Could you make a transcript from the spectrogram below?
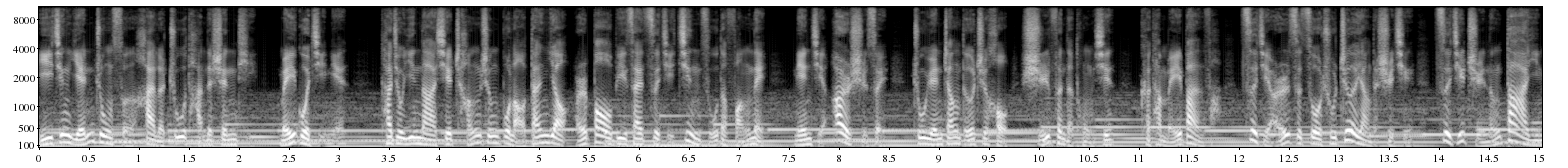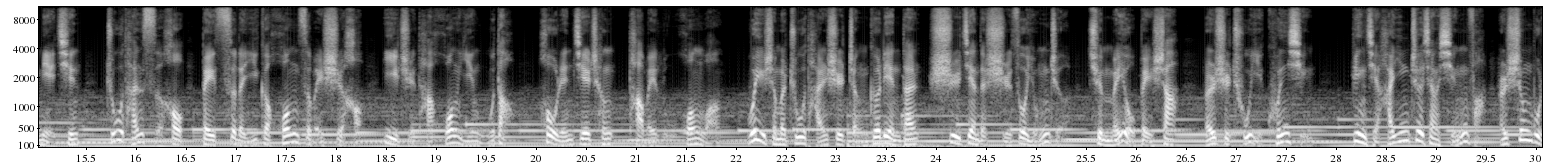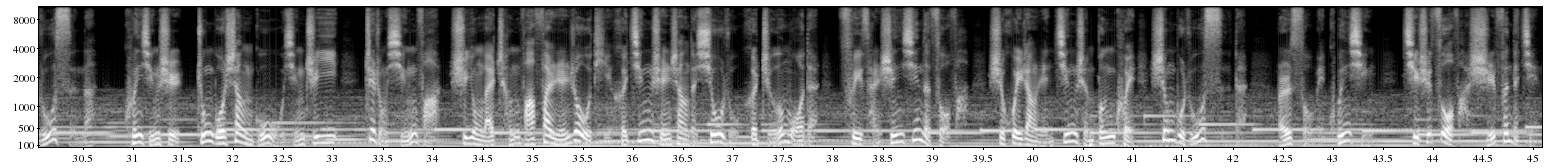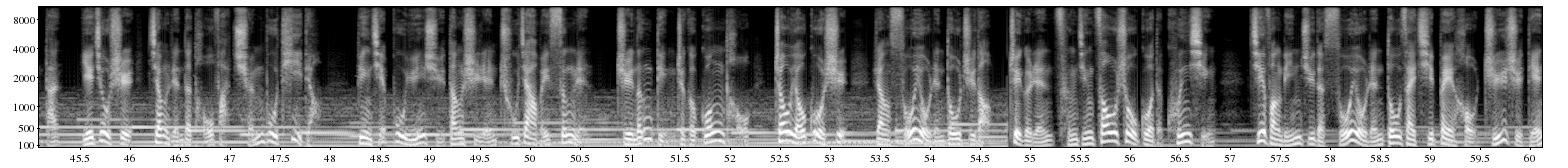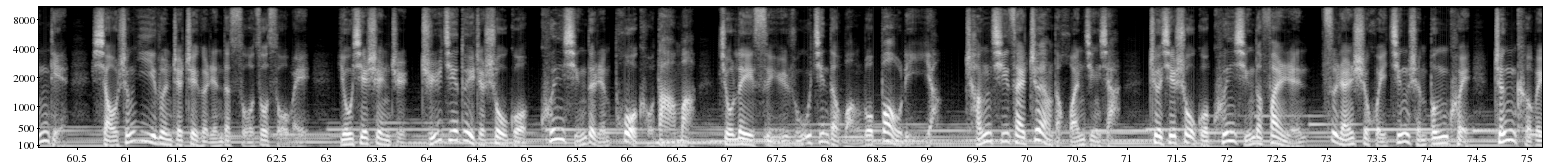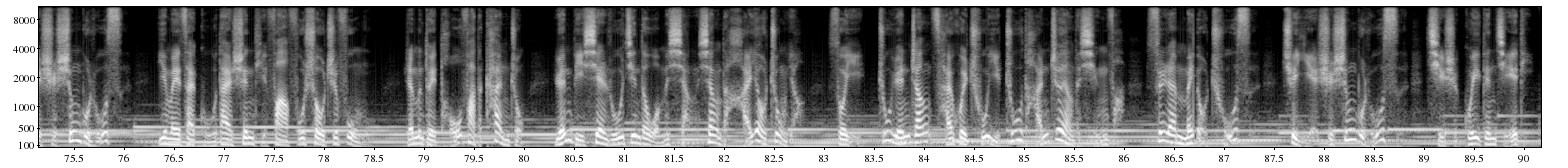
已经严重损害了朱檀的身体。没过几年，他就因那些长生不老丹药而暴毙在自己禁足的房内，年仅二十岁。朱元璋得知后，十分的痛心。可他没办法，自己儿子做出这样的事情，自己只能大义灭亲。朱檀死后被赐了一个“荒”字为谥号，意指他荒淫无道，后人皆称他为鲁荒王。为什么朱檀是整个炼丹事件的始作俑者，却没有被杀，而是处以坤刑，并且还因这项刑法而生不如死呢？坤刑是中国上古五行之一，这种刑罚是用来惩罚犯人肉体和精神上的羞辱和折磨的，摧残身心的做法，是会让人精神崩溃、生不如死的。而所谓坤刑，其实做法十分的简单，也就是将人的头发全部剃掉，并且不允许当事人出家为僧人，只能顶着个光头招摇过市，让所有人都知道这个人曾经遭受过的坤刑。街坊邻居的所有人都在其背后指指点点，小声议论着这个人的所作所为，有些甚至直接对着受过坤刑的人破口大骂，就类似于如今的网络暴力一样。长期在这样的环境下，这些受过坤刑的犯人自然是会精神崩溃，真可谓是生不如死。因为在古代，身体发肤受之父母，人们对头发的看重远比现如今的我们想象的还要重要。所以朱元璋才会处以朱檀这样的刑法，虽然没有处死，却也是生不如死。其实归根结底，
